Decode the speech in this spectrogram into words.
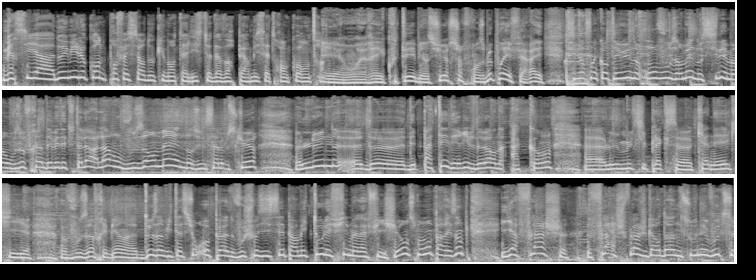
Merci à Noémie Lecomte, professeur documentaliste, d'avoir permis cette rencontre. Et on va réécouter bien sûr sur francebleu.fr. Allez, 6h51, on vous emmène au cinéma. On vous offrait un DVD tout à l'heure. Là, on vous emmène dans une salle obscure, l'une de, des pâtés des rives de l'Orne à Caen, euh, le multiplex euh, Canet qui vous offre eh bien deux invitations open. Vous choisissez parmi tous les films à l'affiche. Et en ce moment, par exemple, il y a Flash, Flash, Flash Gordon. Souvenez-vous de ce,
